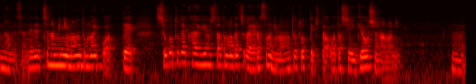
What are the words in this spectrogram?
なんですよね。でちなみにマウントもう一個あって仕事で開業した友達が偉そうにマウント取ってきた私異業種なのに。うん。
